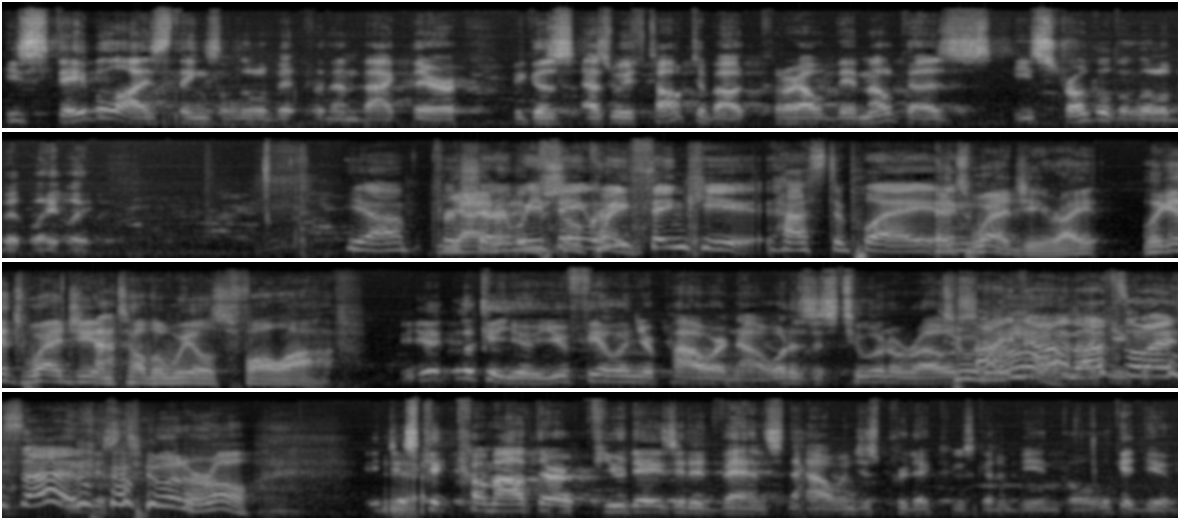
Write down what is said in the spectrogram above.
he's stabilized things a little bit for them back there because, as we've talked about, Karel Vejmelka has he struggled a little bit lately. yeah, for Yeah, sure. and- we so think we think he has to play. It's and- wedgy, right? Like it's wedgy until the wheels fall off. You- Look at you, you feeling your power now. What is this, two in a row? Two in a I row. know. Like That's what could- I said. Just, Two in a row. you just could come out there a few days in advance now and just predict who's going to be in goal. Look at you.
